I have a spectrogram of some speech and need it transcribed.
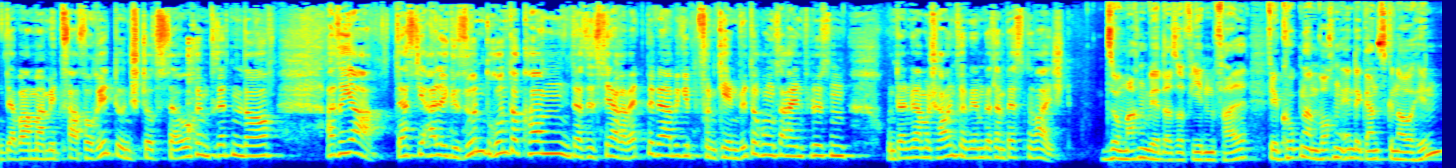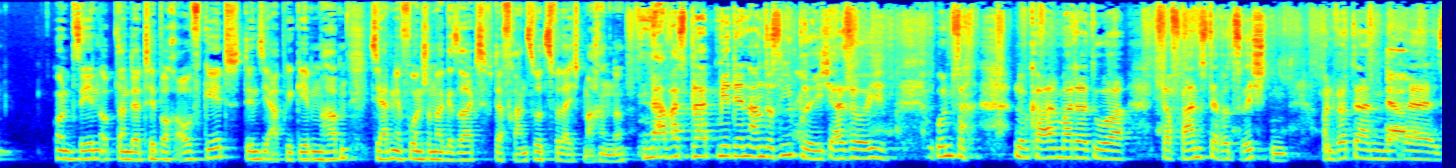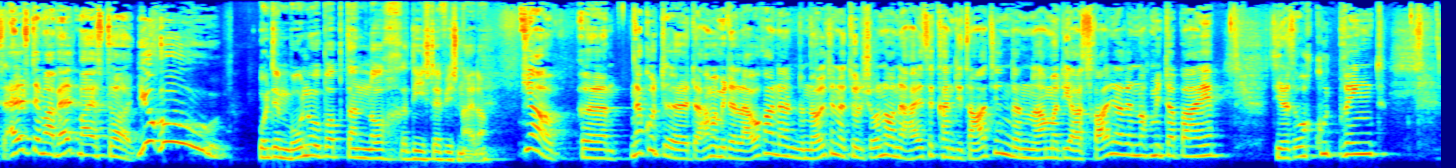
der war mal mit Favorit und stürzte auch im dritten Lauf. Also ja, dass die alle gesund runterkommen, dass es faire Wettbewerbe gibt von keinen Witterungseinflüssen und dann werden wir schauen, für wem das am besten reicht. So machen wir das auf jeden Fall. Wir gucken am Wochenende ganz genau hin und sehen, ob dann der Tipp auch aufgeht, den Sie abgegeben haben. Sie hatten ja vorhin schon mal gesagt, der Franz wird es vielleicht machen, ne? Na, was bleibt mir denn anders übrig? Also ich, unser Lokalmatador, der Franz, der wird's richten und wird dann ja. äh, das elfte Mal Weltmeister. Juhu! Und im Monobob dann noch die Steffi Schneider. Ja, äh, na gut, äh, da haben wir mit der Laura eine Nolte natürlich auch noch eine heiße Kandidatin. Dann haben wir die Australierin noch mit dabei, die das auch gut bringt.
